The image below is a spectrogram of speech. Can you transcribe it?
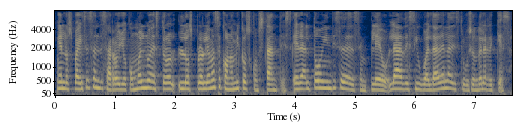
En los países en desarrollo como el nuestro, los problemas económicos constantes, el alto índice de desempleo, la desigualdad en la distribución de la riqueza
